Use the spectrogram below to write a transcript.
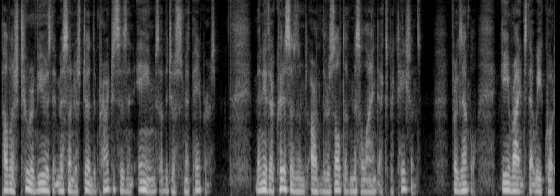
published two reviews that misunderstood the practices and aims of the Joseph Smith Papers. Many of their criticisms are the result of misaligned expectations. For example, Gee writes that we, quote,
